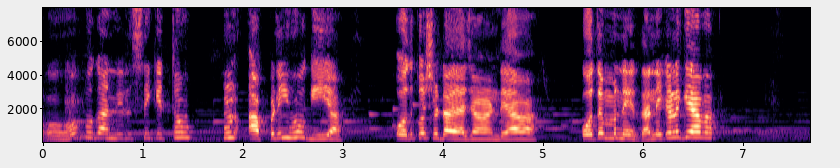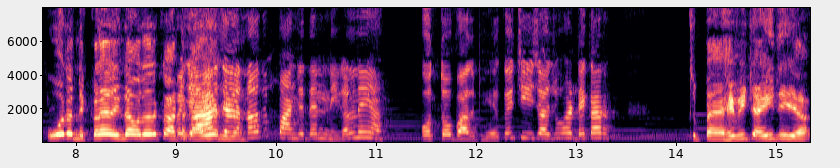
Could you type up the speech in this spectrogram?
ਓਹ ਬਗਾਨੀ ਲੱਸੀ ਕਿੱਥੋਂ? ਹੁਣ ਆਪਣੀ ਹੋ ਗਈ ਆ। ਉਹਦੇ ਕੋ ਛਡਾਇਆ ਜਾਣ ਡਿਆ ਵਾ। ਉਹ ਤੇ ਮਨੇਰ ਦਾ ਨਿਕਲ ਗਿਆ ਵਾ। ਉਹ ਤਾਂ ਨਿਕਲਿਆ ਰਹਿੰਦਾ ਉਹਦੇ ਤੇ ਘੱਟ 50 ਕਾਇਆ ਜਾਣਾ ਤੇ 5 ਦਿਨ ਨਿਕਲਨੇ ਆ। ਉਸ ਤੋਂ ਬਾਅਦ ਫੇਰ ਕੋਈ ਚੀਜ਼ ਆਜੂ ਸਾਡੇ ਘਰ? ਤੇ ਪੈਸੇ ਵੀ ਚਾਹੀਦੇ ਆ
